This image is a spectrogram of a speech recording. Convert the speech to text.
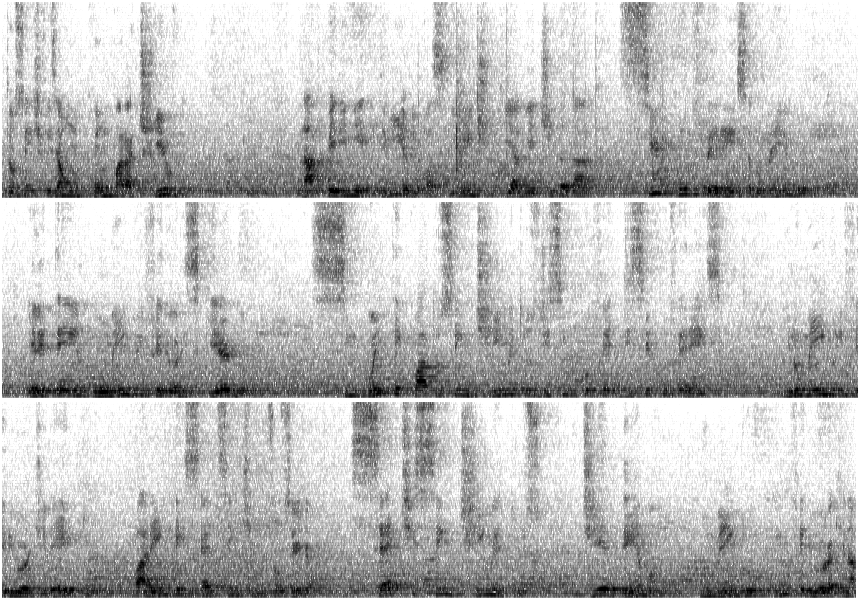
Então, se a gente fizer um comparativo, na perimetria do paciente, que é a medida da circunferência do membro, ele tem no membro inferior esquerdo 54 centímetros de circunferência e no membro inferior direito 47 centímetros, ou seja, 7 centímetros de edema no membro inferior aqui na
